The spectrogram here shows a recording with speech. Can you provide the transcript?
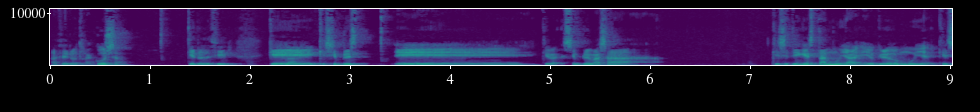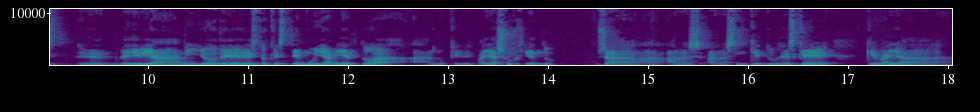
hacer otra cosa. Quiero decir, que, siempre, eh, que siempre vas a. Que se tiene que estar muy. Yo creo muy. que eh, Le diría a mí yo de esto que esté muy abierto a, lo que vaya surgiendo. O sea, a, las, inquietudes que, que vaya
